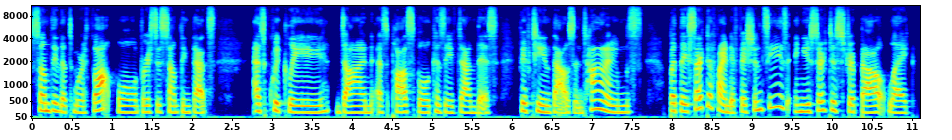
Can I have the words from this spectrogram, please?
something that's more thoughtful versus something that's as quickly done as possible because they've done this 15,000 times. But they start to find efficiencies and you start to strip out like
